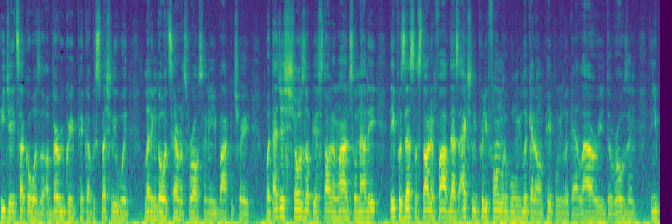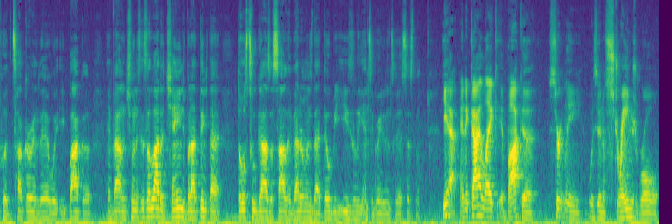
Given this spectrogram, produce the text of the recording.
PJ Tucker was a, a very great pickup, especially with letting go of Terrence Ross in the Ibaka trade. But that just shows up your starting line. So now they, they possess a starting five that's actually pretty formidable when you look at it on paper. When you look at Lowry, DeRozan, then you put Tucker in there with Ibaka and Valanciunas. It's a lot of change, but I think that those two guys are solid veterans that they'll be easily integrated into their system. Yeah, and a guy like Ibaka certainly was in a strange role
